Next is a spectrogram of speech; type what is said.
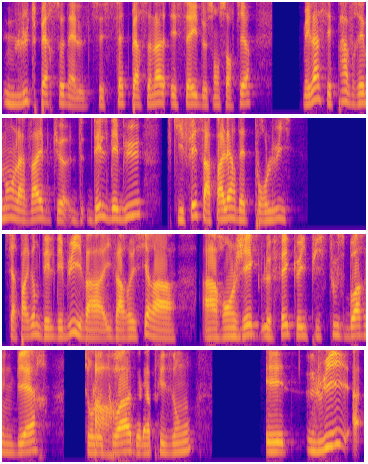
une, lutte personnelle, c'est cette personne-là essaye de s'en sortir, mais là c'est pas vraiment la vibe que dès le début ce qu'il fait ça a pas l'air d'être pour lui. C'est-à-dire par exemple dès le début il va il va réussir à, à arranger le fait qu'ils puissent tous boire une bière sur le ah. toit de la prison. Et lui, ah,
